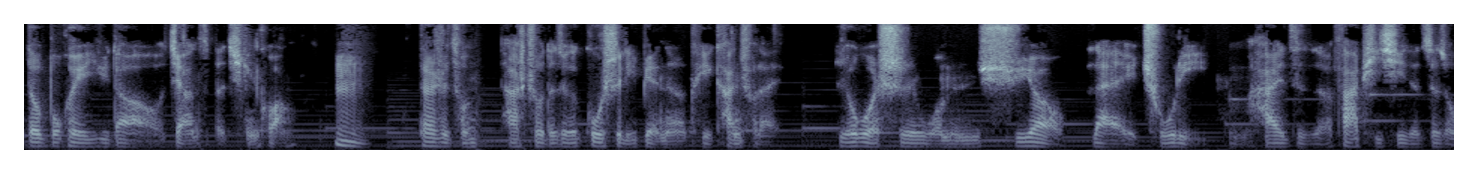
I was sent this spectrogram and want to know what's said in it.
都不会遇到这样子的情况。嗯，但是从他说的这个故事里边呢，可以看出来，如果是我们需要来处理孩子的发脾气的这种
